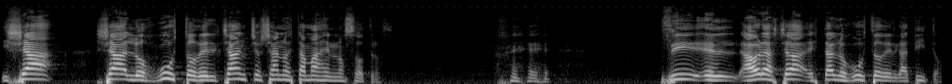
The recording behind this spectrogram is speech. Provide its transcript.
Y ya ya los gustos del chancho ya no están más en nosotros. sí, ahora ya están los gustos del gatito,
